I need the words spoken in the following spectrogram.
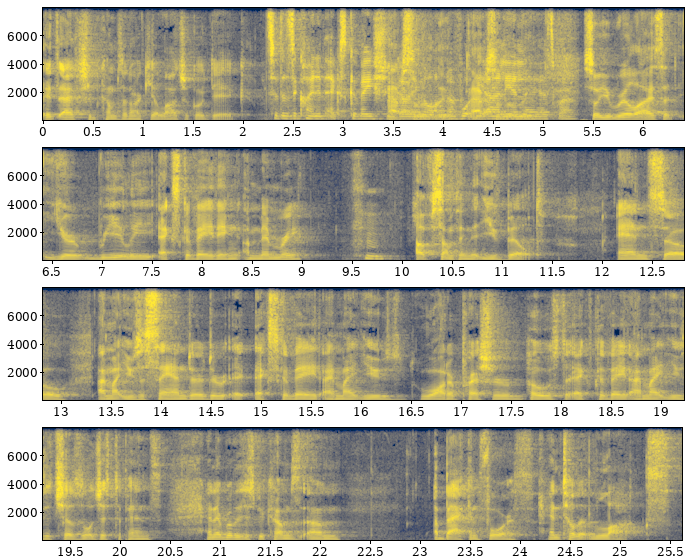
it actually becomes an archaeological dig. So there's a kind of excavation Absolutely. going on of what Absolutely. the earlier layers were. So you realize that you're really excavating a memory hmm. of something that you've built. And so I might use a sander to excavate. I might use water pressure hose to excavate. I might use a chisel. It just depends and it really just becomes um, a back and forth until it locks,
